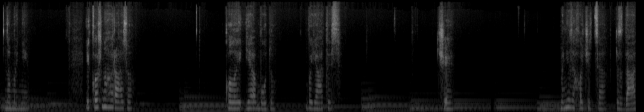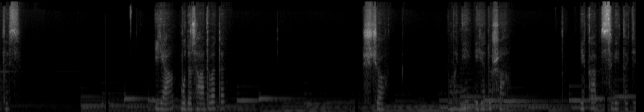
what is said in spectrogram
на мені. І кожного разу, коли я буду боятись, чи мені захочеться здатись, я буду згадувати що в мені є душа, яка світить.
